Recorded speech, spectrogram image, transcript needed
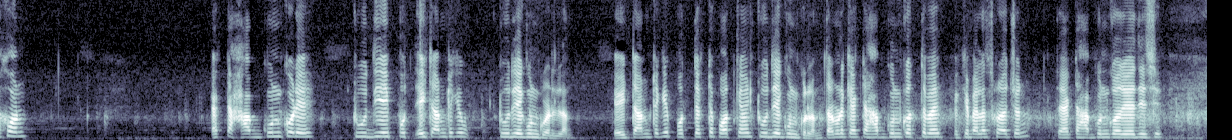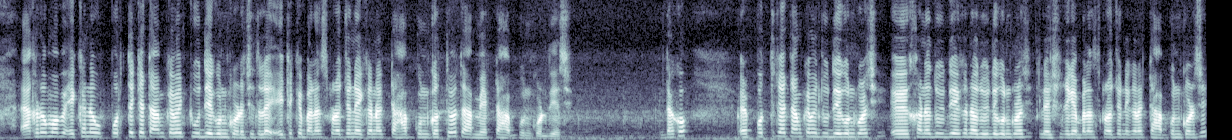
এখন একটা হাফ গুণ করে টু দিয়ে এই টার্মটাকে টু দিয়ে গুণ করে দিলাম। এই টার্মটাকে প্রত্যেকটা পদকে আমি টু দিয়ে গুণ করলাম। তারপরে কি একটা হাফ গুণ করতে হবে, একে ব্যালেন্স করার জন্য। তাই একটা হাফ গুণ করে দিয়ে দিয়েছি। একরকমভাবে এখানে প্রত্যেকটা টার্মকে আমি টু দিয়ে গুণ করেছি। তাহলে এটাকে ব্যালেন্স করার জন্য এখানে একটা হাফ গুণ করতে হবে, তাই আমি একটা হাফ গুণ করে দিয়েছি। দেখো, এর প্রত্যেকটা টার্মকে আমি দুই দিয়ে গুণ করেছি। এখানে দুই দিয়ে, এখানে দুই দিয়ে গুণ করেছি। তাহলে সেটাকে ব্যালেন্স করার জন্য এখানে একটা হাফ গুণ করেছি।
